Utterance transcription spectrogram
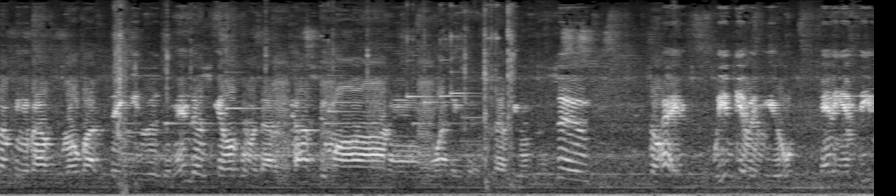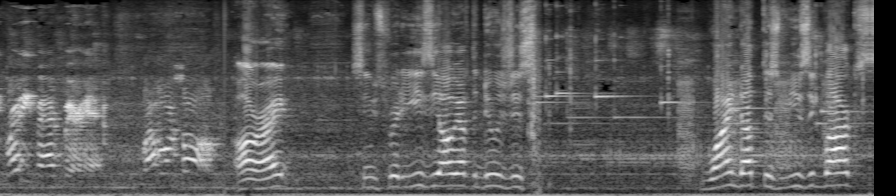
something about the robot saying he was an endoskeleton without his costume on and wanting to stuff you into a suit. So hey, we've given you an empty Freddy Fazbear head. Problem solved. Alright. Seems pretty easy. All we have to do is just wind up this music box.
